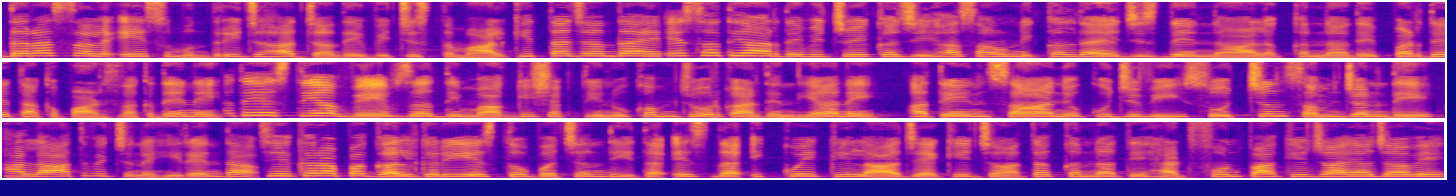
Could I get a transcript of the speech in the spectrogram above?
ਦਰਅਸਲ, ਇਹ ਸਮੁੰਦਰੀ ਜਹਾਜ਼ਾਂ ਦੇ ਵਿੱਚ ਇਸਤੇਮਾਲ ਕੀਤਾ ਜਾਂਦਾ ਹੈ। ਇਸ ਹਥਿਆਰ ਦੇ ਵਿੱਚੋਂ ਇੱਕ ਅਜਿਹਾ ਸਾਊਂਡ ਨਿਕਲਦਾ ਹੈ, ਜਿਸ ਦੇ ਨਾਲ ਕੰਨਾਂ ਦੇ ਪਰਦੇ ਤੱਕ ਪਾੜ ਸਕਦੇ ਨੇ ਅਤੇ ਇਸ ਦੀਆਂ ਵੇਵਜ਼ ਦਿਮਾਗੀ ਸ਼ਕਤੀ ਨੂੰ ਕਮਜ਼ੋਰ ਕਰ ਦਿੰਦੀਆਂ ਨੇ ਅਤੇ ਇਨਸਾਨ ਕੁਝ ਵੀ ਸੋਚਣ ਸਮਝਣ ਦੇ ਹਾਲਾਤ ਵਿੱਚ ਨਹੀਂ ਰਹਿੰਦਾ। ਜੇਕਰ ਆਪਾਂ ਗੱਲ ਕਰੀਏ ਇਸ ਤੋਂ ਬਚਣ ਦੀ, ਤਾਂ ਇਸ ਦਾ ਇੱਕੋ ਇੱਕ ਇਲਾਜ ਹੈ ਕਿ ਜਾਂ ਤਾਂ ਕੰਨਾਂ ਤੇ ਹੈੱਡਫੋਨ ਪਾ ਕੇ ਜਾਇਆ ਜਾਵੇ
